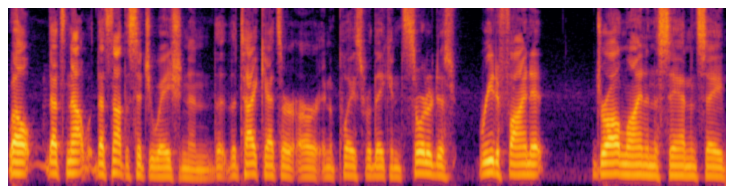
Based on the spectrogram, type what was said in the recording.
Well that's not that's not the situation and the, the Ticats are, are in a place where they can sort of just redefine it draw a line in the sand and say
